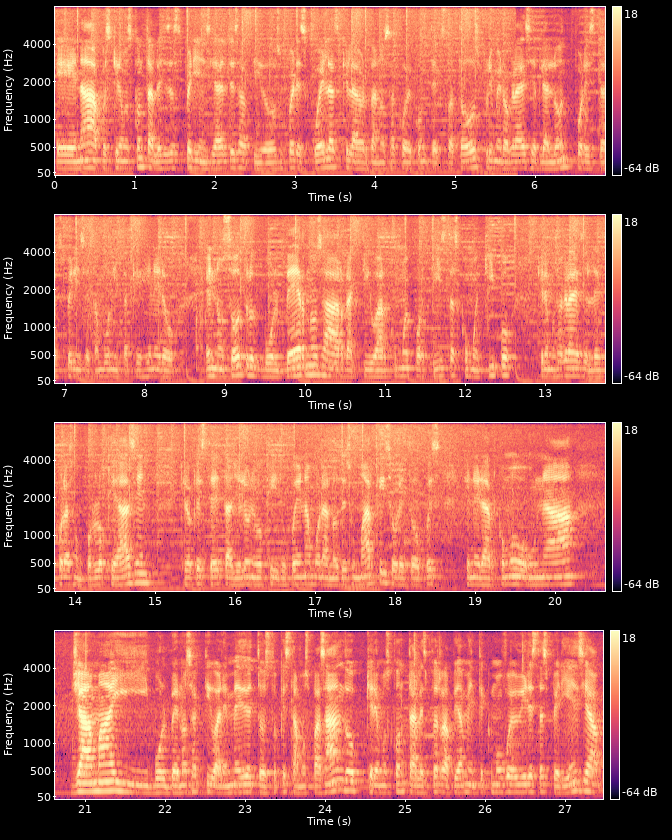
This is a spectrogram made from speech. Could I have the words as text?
Eh, nada, pues queremos contarles esa experiencia del desafío Super Escuelas que la verdad nos sacó de contexto a todos. Primero agradecerle a Lon por esta experiencia tan bonita que generó en nosotros, volvernos a reactivar como deportistas, como equipo. Queremos agradecerle de corazón por lo que hacen. Creo que este detalle lo único que hizo fue enamorarnos de su marca y sobre todo pues generar como una llama y volvernos a activar en medio de todo esto que estamos pasando. Queremos contarles pues rápidamente cómo fue vivir esta experiencia.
